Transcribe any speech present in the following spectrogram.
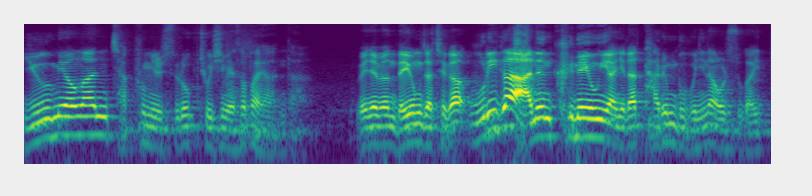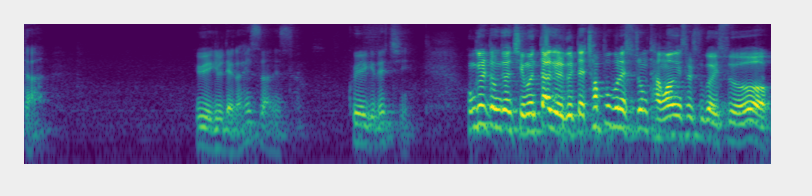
유명한 작품일수록 조심해서 봐야 한다. 왜냐면 내용 자체가 우리가 아는 그 내용이 아니라 다른 부분이 나올 수가 있다. 이 얘기를 내가 했어 안 했어? 그 얘기를 했지. 홍길동전 지문 딱 읽을 때 첫 부분에서 좀 당황했을 수가 있어.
